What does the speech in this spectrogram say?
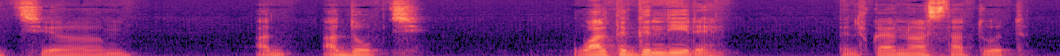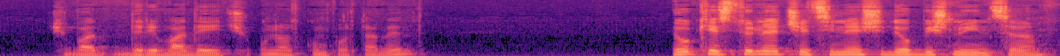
îți uh, adopți o altă gândire, pentru că ai un alt statut și va deriva de aici un alt comportament. E o chestiune ce ține și de obișnuință,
